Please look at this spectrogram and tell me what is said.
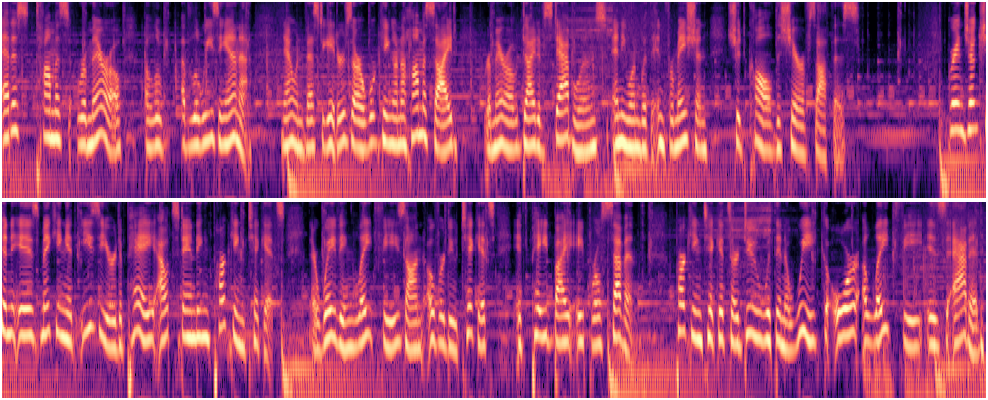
Edis Thomas Romero of Louisiana. Now, investigators are working on a homicide. Romero died of stab wounds. Anyone with information should call the sheriff's office. Grand Junction is making it easier to pay outstanding parking tickets. They're waiving late fees on overdue tickets if paid by April 7th. Parking tickets are due within a week or a late fee is added.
